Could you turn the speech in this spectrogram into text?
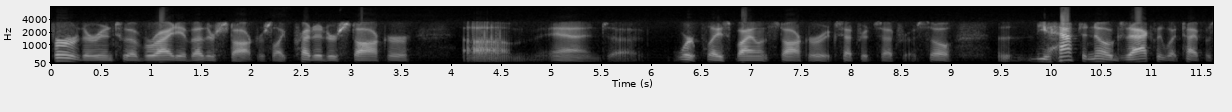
further into a variety of other stalkers, like predator stalker um, and uh, workplace violence stalker, et cetera, et cetera. So uh, you have to know exactly what type of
